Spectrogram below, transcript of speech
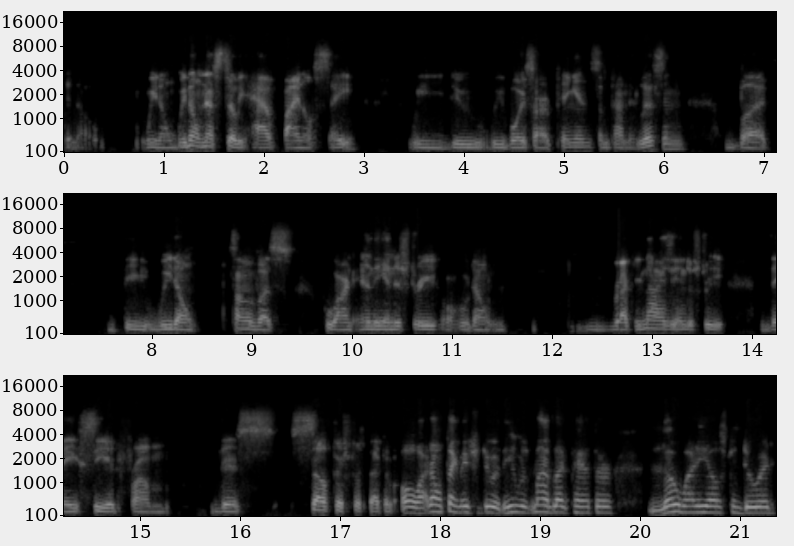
you know, we don't we don't necessarily have final say. We do we voice our opinions. Sometimes they listen, but the we don't. Some of us who aren't in the industry or who don't recognize the industry, they see it from this selfish perspective. Oh, I don't think they should do it. He was my Black Panther. Nobody else can do it.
